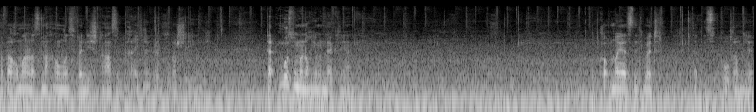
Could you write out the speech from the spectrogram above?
Aber warum man das machen muss, wenn die Straße breiter wird, verstehe ich nicht. Das muss mir mal noch jemand erklären. kommt man jetzt nicht mit. Das ist programmiert.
